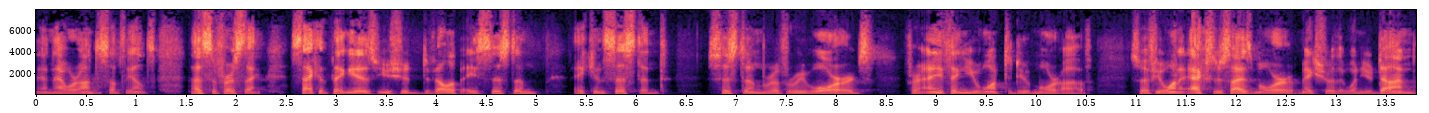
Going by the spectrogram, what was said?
And now we're on to mm-hmm. something else. That's the first thing. Second thing is you should develop a system, a consistent system of rewards for anything you want to do more of. So if you want to exercise more, make sure that when you're done,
